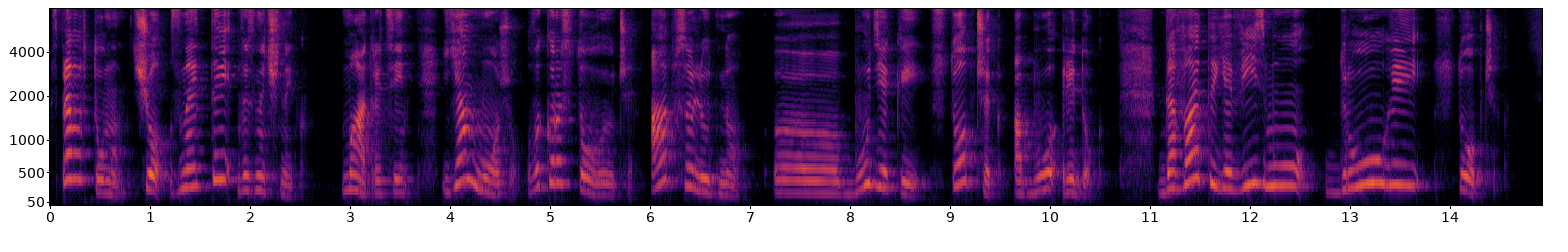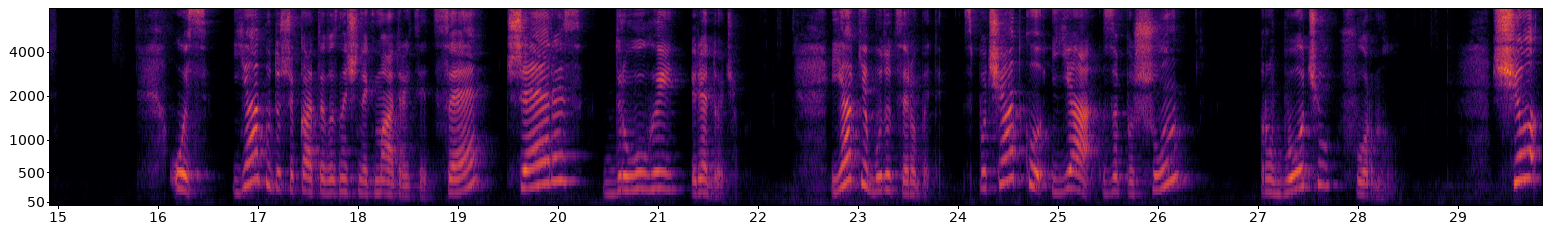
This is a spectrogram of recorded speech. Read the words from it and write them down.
Справа в тому, що знайти визначник матриці я можу, використовуючи абсолютно е, будь-який стопчик або рядок. Давайте я візьму другий стопчик. Ось я буду шукати визначник матриці С через другий рядочок. Як я буду це робити? Спочатку я запишу робочу формулу. Що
